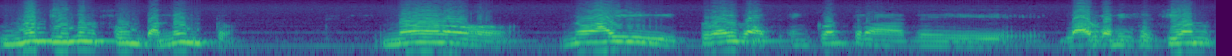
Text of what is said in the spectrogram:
no tienen fundamento, no, no hay pruebas en contra de la organización,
